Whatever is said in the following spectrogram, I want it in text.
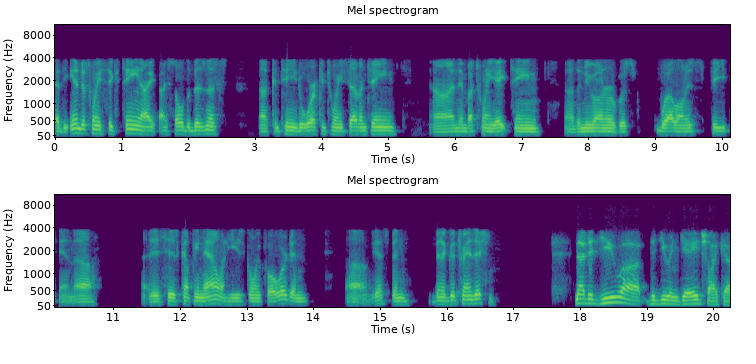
at the end of 2016, I, I sold the business, uh, continued to work in 2017, uh, and then by 2018, uh, the new owner was well on his feet and uh, it is his company now, and he's going forward. And uh, yeah, it's been been a good transition. Now, did you uh, did you engage like a,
